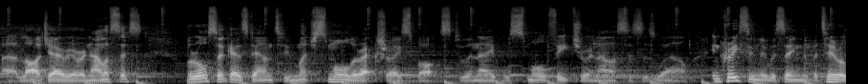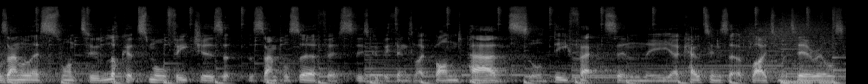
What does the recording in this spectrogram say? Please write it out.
uh, large area analysis but also goes down to much smaller X-ray spots to enable small feature analysis as well. Increasingly, we're seeing that materials analysts want to look at small features at the sample surface. These could be things like bond pads or defects in the uh, coatings that apply to materials.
